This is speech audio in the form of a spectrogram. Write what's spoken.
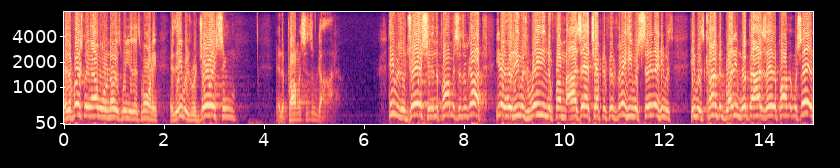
And the first thing I want to notice with you this morning is he was rejoicing in the promises of God. He was rejoicing in the promises of God. You know, when he was reading from Isaiah chapter 53, he was sitting there, he was, he was contemplating what the Isaiah the prophet was saying,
